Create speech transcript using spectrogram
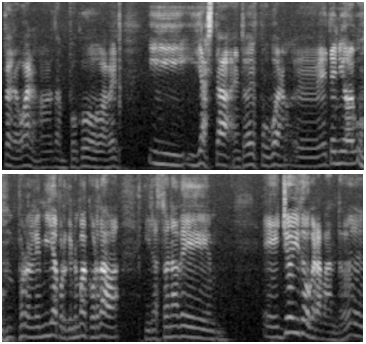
pero bueno, tampoco, a ver, y, ya está, entonces, pues bueno, eh, he tenido algún problemilla porque no me acordaba, y la zona de, eh, yo he ido grabando, ¿eh?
